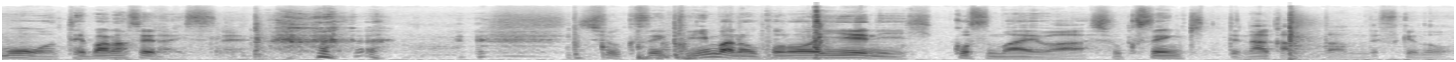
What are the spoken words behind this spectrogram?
もう手放せないですね。食洗機今のこの家に引っ越す前は食洗機ってなかったんですけど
